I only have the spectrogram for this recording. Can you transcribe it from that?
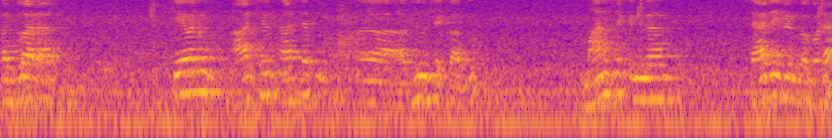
తద్వారా కేవలం ఆచర ఆధ్యాత్మిక అభివృద్ధి కాదు. మానసికంగా శారీరకంగా కూడా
